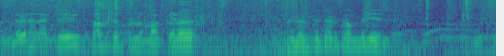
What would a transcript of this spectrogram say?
പിള്ളേരെ തെറ്റ് പറഞ്ഞിട്ടുള്ള മക്കൾ പിള്ളേർത്തിട്ട് ഒരു കമ്പനിയല്ലേ? എടുത്ത്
